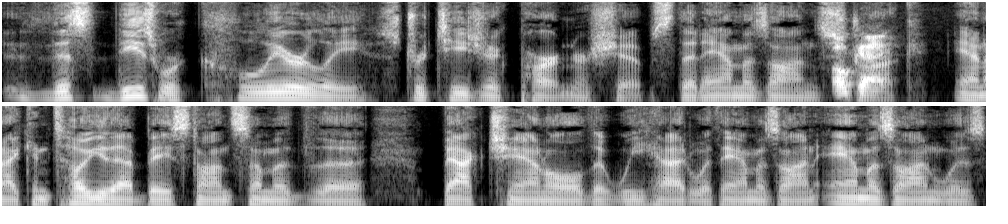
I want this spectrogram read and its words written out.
This these were clearly strategic partnerships that Amazon struck, Okay. and I can tell you that based on some of the back channel that we had with Amazon. Amazon was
